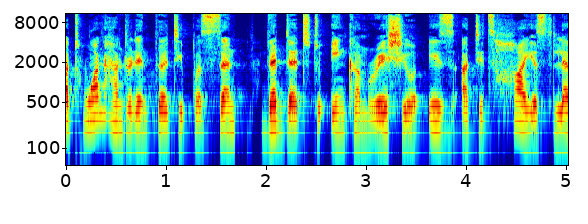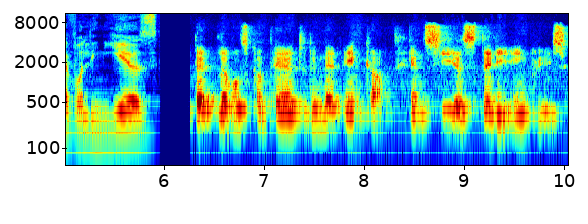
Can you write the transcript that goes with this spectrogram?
At 130%, the debt to income ratio is at its highest level in years. Debt levels compared to the net income can see a steady increase.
